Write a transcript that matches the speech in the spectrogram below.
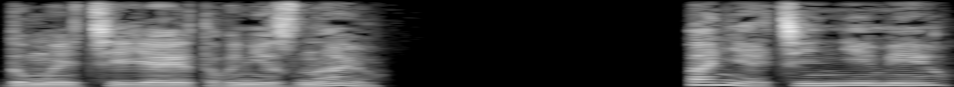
Думаете, я этого не знаю? Понятия не имею.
